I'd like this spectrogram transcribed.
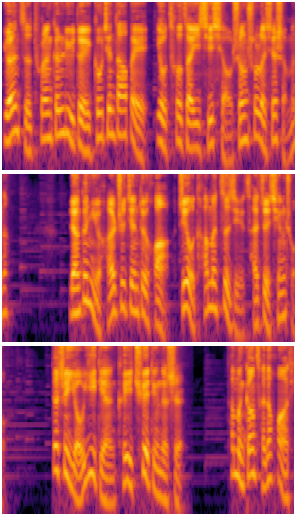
原子突然跟绿队勾肩搭背，又凑在一起，小声说了些什么呢？两个女孩之间对话，只有她们自己才最清楚。但是有一点可以确定的是，他们刚才的话题。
